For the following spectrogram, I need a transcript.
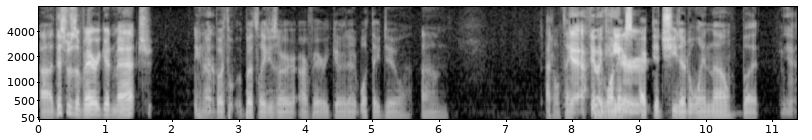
Uh, this was a very good match. You know, Yeah. both both ladies are, are very good at what they do. Um, I don't think Yeah, I feel like anyone Hayter- expected Shida to win though, but Yeah,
